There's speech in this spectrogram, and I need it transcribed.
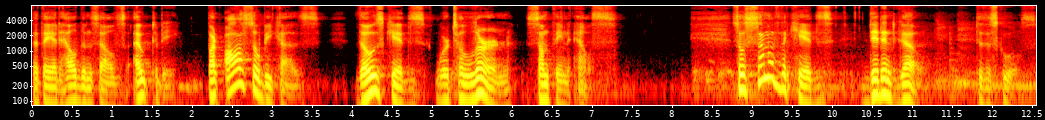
that they had held themselves out to be, but also because those kids were to learn something else. So some of the kids didn't go to the schools.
